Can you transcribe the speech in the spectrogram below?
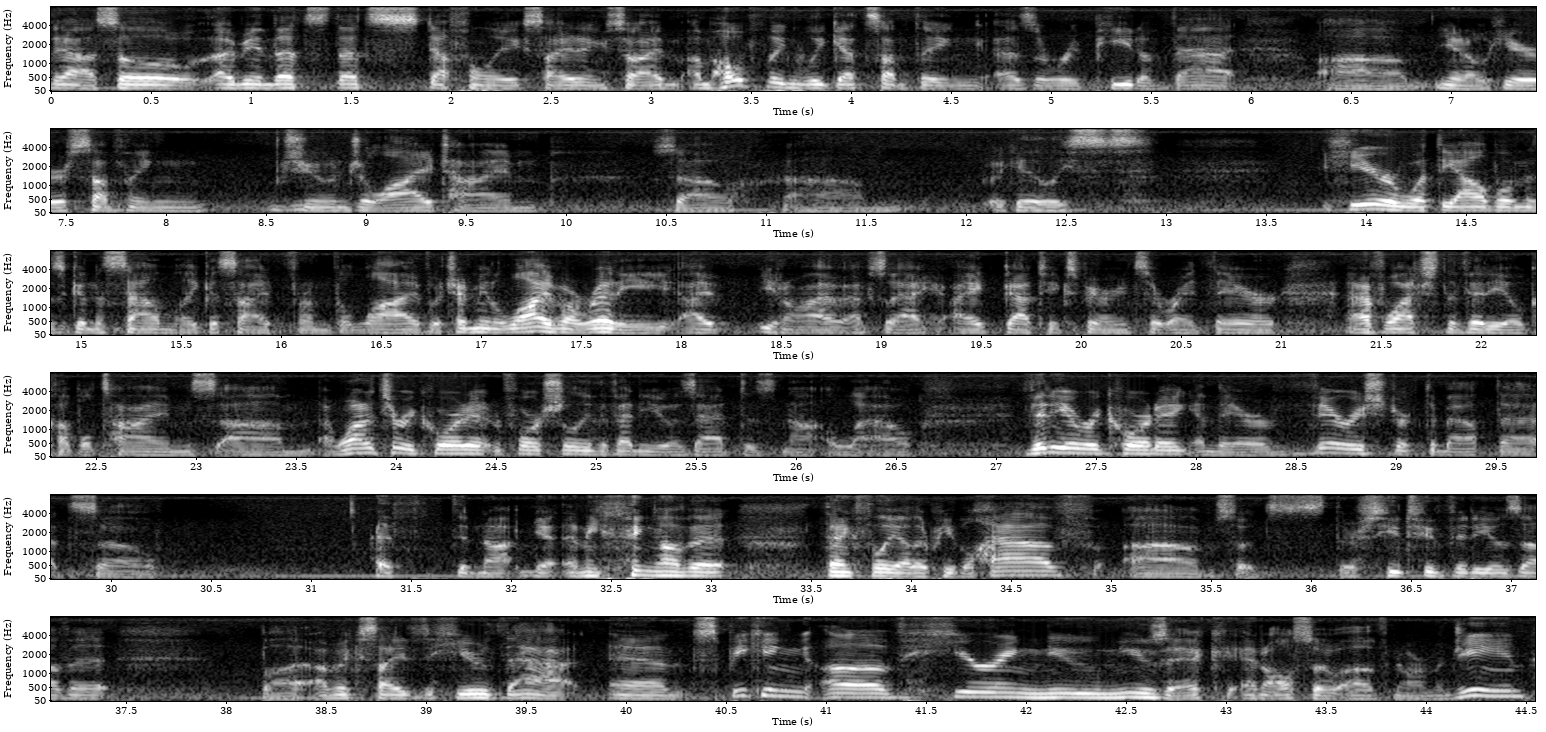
yeah, so I mean that's that's definitely exciting. So I'm I'm hoping we get something as a repeat of that. Um, you know, here something June July time, so um, we can at least hear what the album is going to sound like aside from the live which i mean live already i you know i actually I, I got to experience it right there. And i've watched the video a couple times. Um, i wanted to record it. Unfortunately the venue is at does not allow video recording and they are very strict about that. So i did not get anything of it. Thankfully other people have. Um, so it's there's youtube videos of it but I'm excited to hear that. And speaking of hearing new music and also of Norma Jean,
